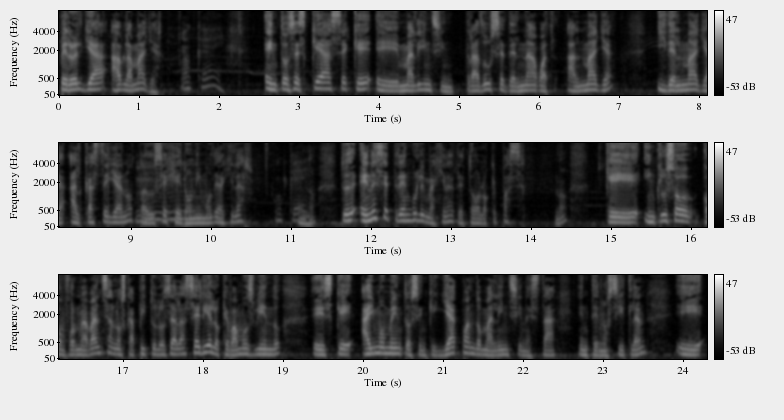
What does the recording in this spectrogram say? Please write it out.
pero él ya habla maya. Ok. Entonces, ¿qué hace que eh, Malintzin traduce del náhuatl al maya y del maya al castellano traduce Mm. Jerónimo de Aguilar? Ok. ¿no? Entonces, en ese triángulo imagínate todo lo que pasa, ¿no? Que incluso conforme avanzan los capítulos de la serie, lo que vamos viendo es que hay momentos en que ya cuando Malintzin está en Tenochtitlan, eh,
